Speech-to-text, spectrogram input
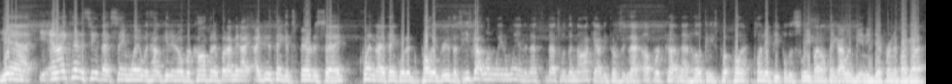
Yeah, and I kind of see it that same way without getting overconfident. But I mean, I, I do think it's fair to say Quinton, I think, would probably agree with us. He's got one way to win, and that's that's with a knockout. He throws like that uppercut and that hook, and he's put pl- plenty of people to sleep. I don't think I would be any different if I got,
